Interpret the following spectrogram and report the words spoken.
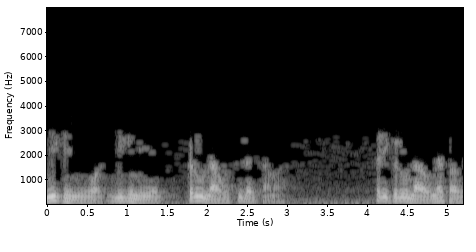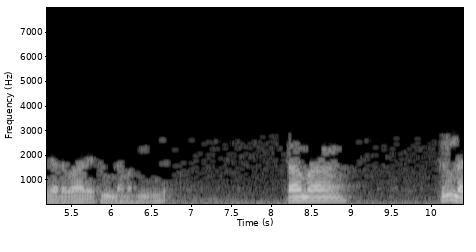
မိခင်တွေပေါ့မိခင်တွေရဲ့ကရုဏာကိုသိလိုက်တာမှာ အဲ့ဒီကရုဏာကိုမြတ်စွာဘုရားတပါးတဲ့ကရုဏာမမှီဘူးတဲ့တာမန်ကရုဏာ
